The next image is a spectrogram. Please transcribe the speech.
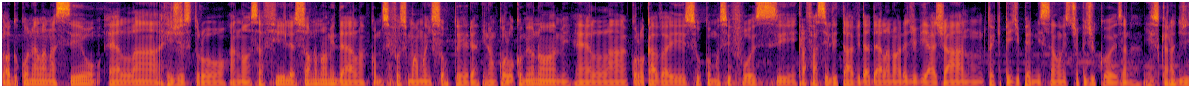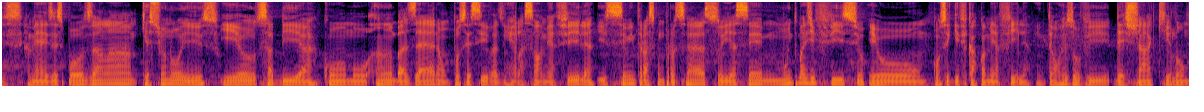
logo quando ela nasceu, ela registrou a nossa filha só no nome dela, como se fosse uma mãe solteira, e não colocou meu nome. Ela colocava isso como se fosse para facilitar a vida dela na hora de viajar, não ter que pedir permissão, esse tipo de coisa, né? Isso que ela disse. A minha ex-esposa, ela questionou isso, e eu sabia como ambas eram possessivas em relação à minha filha, e se eu entrasse com um processo, ia ser muito mais difícil eu conseguir ficar com a minha filha. Então resolvi deixar aquilo,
